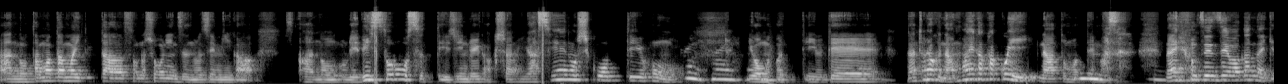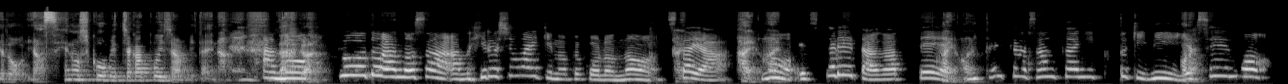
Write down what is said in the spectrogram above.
あの、たまたま行ったその少人数のゼミが、あの、レヴィストロースっていう人類学者の野生の思考っていう本を読むっていう。で、なんとなく名前がかっこいいなと思ってます。内容全然わかんないけど、野生の思考めっちゃかっこいいじゃんみたいな。あの、ちょうどあのさ、あの、広島駅のところのツタヤのエスカレーターがあって、2階から3階に行くときに野生の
